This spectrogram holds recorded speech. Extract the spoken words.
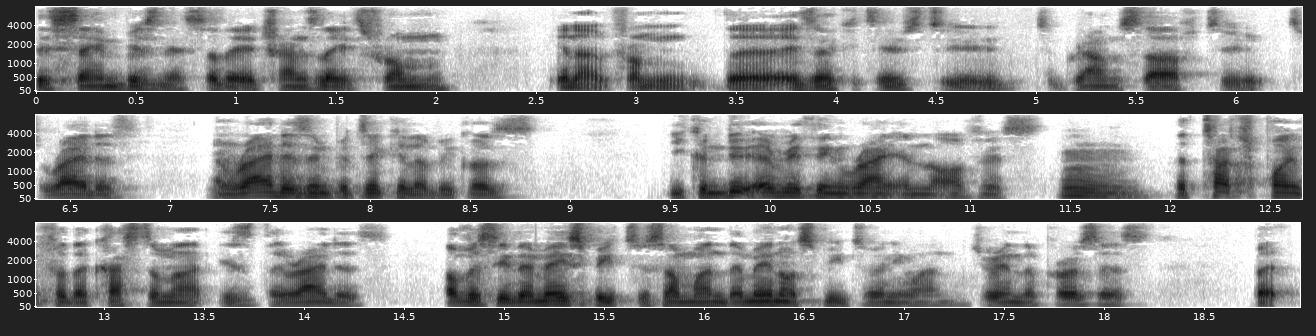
this same business so that it translates from, you know, from the executives to, to ground staff to, to riders and riders in particular, because you can do everything right in the office. Mm. The touch point for the customer is the riders. Obviously, they may speak to someone, they may not speak to anyone during the process, but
